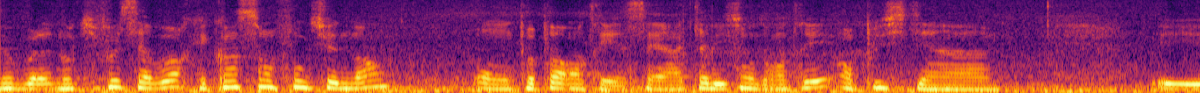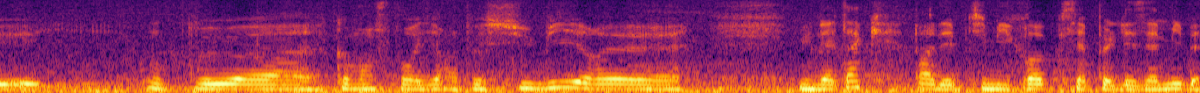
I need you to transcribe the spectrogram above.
Donc voilà, donc il faut savoir que quand c'est en fonctionnement, on ne peut pas rentrer. C'est interdiction de rentrer. En plus, il y a un- on peut, euh, comment je pourrais dire, on peut subir euh, une attaque par des petits microbes qui s'appellent des amibes.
